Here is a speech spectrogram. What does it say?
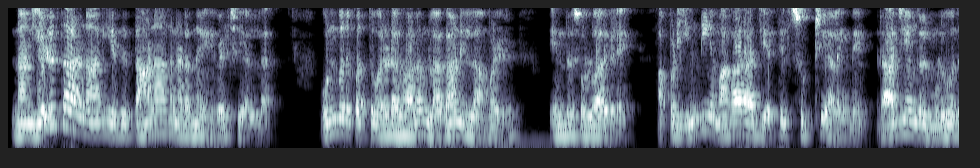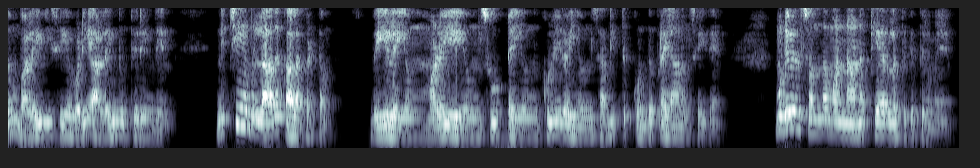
நான் எழுத்தாளனாகியது தானாக நடந்த நிகழ்ச்சி அல்ல. ஒன்பது பத்து வருட காலம் லகான் இல்லாமல் என்று சொல்வார்களே அப்படி இந்திய மகாராஜ்யத்தில் சுற்றி அலைந்தேன். ராஜ்யங்கள் முழுவதும் வலை வீசியபடி அலைந்து திரிந்தேன். நிச்சயமில்லாத காலகட்டம். வெயிலையும் மழையையும் சூட்டையும் குளிரையும் சகித்து கொண்டு பிரயாணம் செய்தேன். முடிவில் சொந்த மண்ணான கேரளத்துக்கு திரும்பினேன்.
